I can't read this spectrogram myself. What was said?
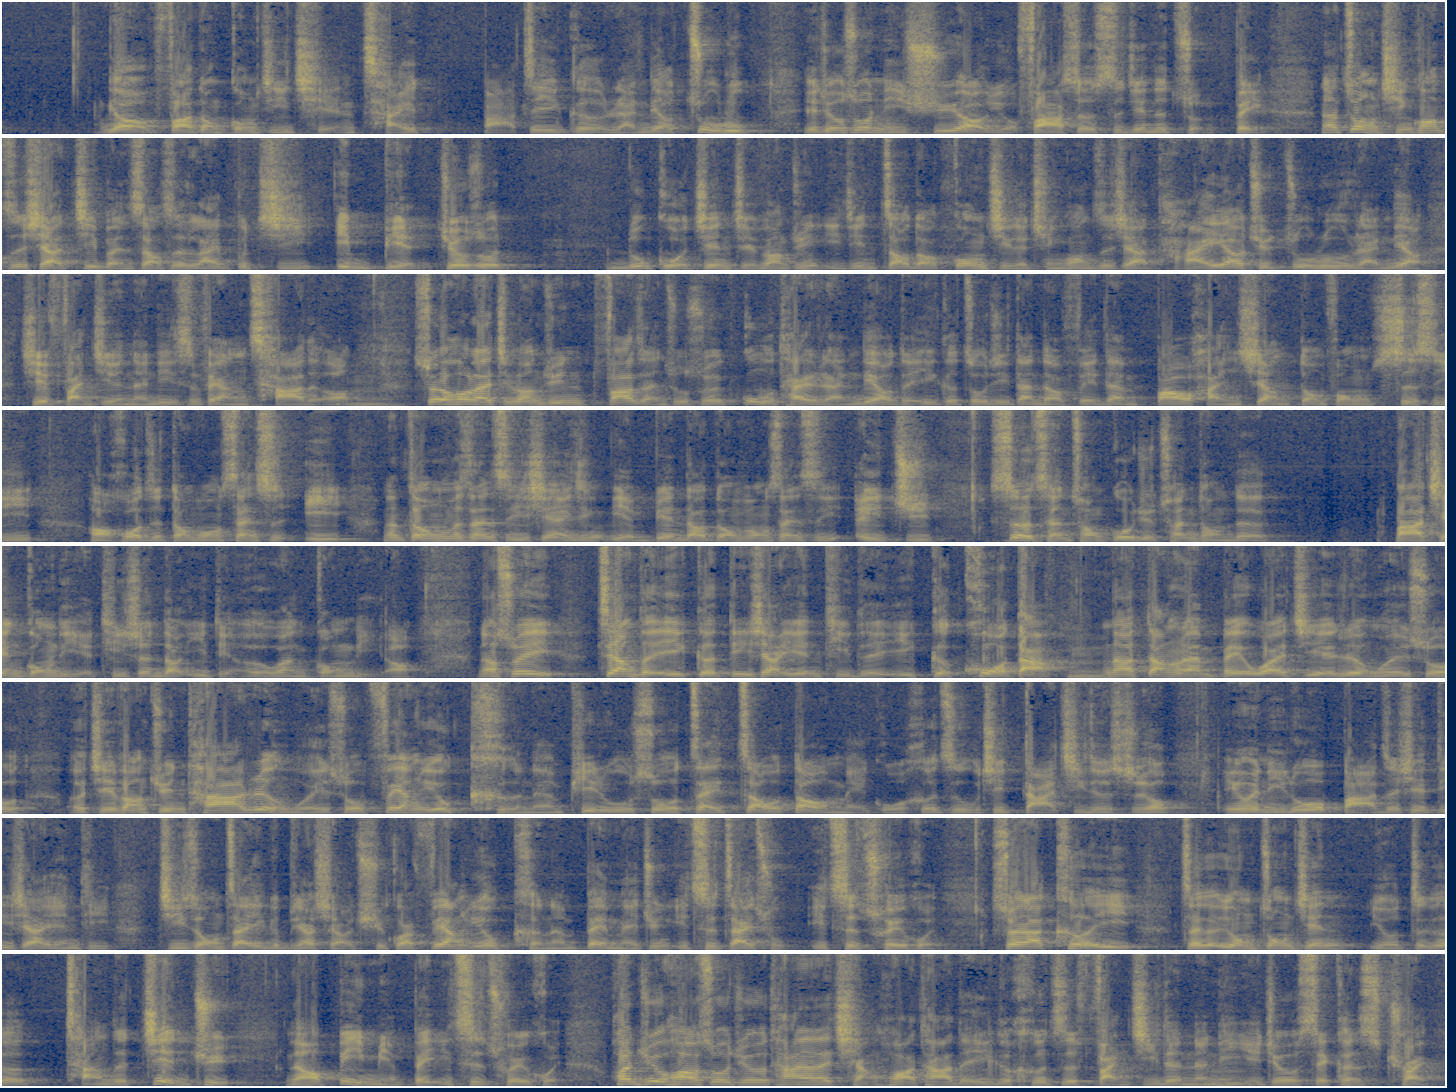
要发动攻击前才。把这个燃料注入，也就是说你需要有发射时间的准备。那这种情况之下，基本上是来不及应变，就是说。如果今天解放军已经遭到攻击的情况之下，还要去注入燃料，其实反击的能力是非常差的哦。所以后来解放军发展出所谓固态燃料的一个洲际弹道飞弹，包含像东风四十一啊或者东风三十一。那东风三十一现在已经演变到东风三十一 AG，射程从过去传统的。八千公里也提升到一点二万公里啊，那所以这样的一个地下掩体的一个扩大，那当然被外界认为说，呃，解放军他认为说非常有可能，譬如说在遭到美国核子武器打击的时候，因为你如果把这些地下掩体集中在一个比较小的区块，非常有可能被美军一次摘除、一次摧毁，所以他刻意这个用中间有这个长的间距，然后避免被一次摧毁。换句话说，就是他在强化他的一个核子反击的能力，也就是 second strike。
